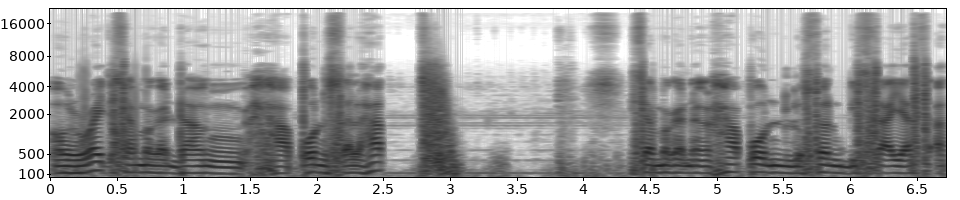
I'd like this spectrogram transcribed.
Alright, isang magandang hapon sa lahat. Isang magandang hapon Luzon, Visayas at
